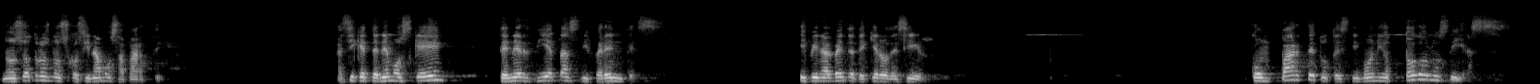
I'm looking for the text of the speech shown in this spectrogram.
Nosotros nos cocinamos aparte. Así que tenemos que tener dietas diferentes. Y finalmente te quiero decir, comparte tu testimonio todos los días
